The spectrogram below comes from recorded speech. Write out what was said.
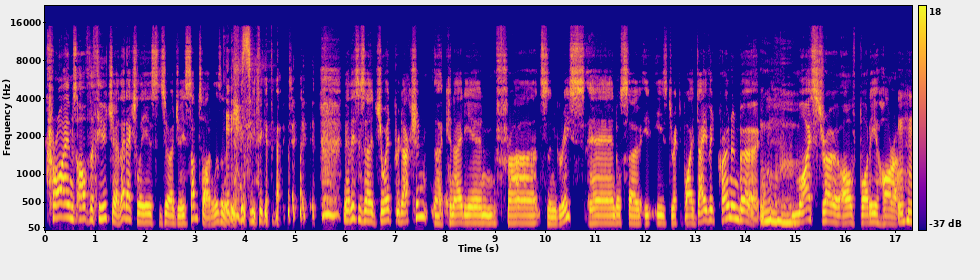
Crimes of the Future. That actually is Zero G's subtitle, isn't it? It is. if you think about it. now, this is a joint production, uh, Canadian, France, and Greece, and also it is directed by David Cronenberg, Ooh. maestro of body horror. Mm-hmm.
